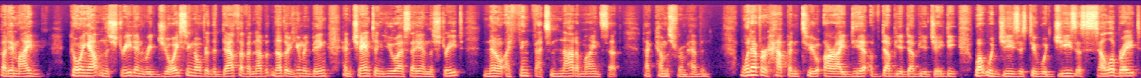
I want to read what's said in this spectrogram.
But am I going out in the street and rejoicing over the death of another human being and chanting USA in the street? No, I think that's not a mindset that comes from heaven. Whatever happened to our idea of WWJD? What would Jesus do? Would Jesus celebrate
